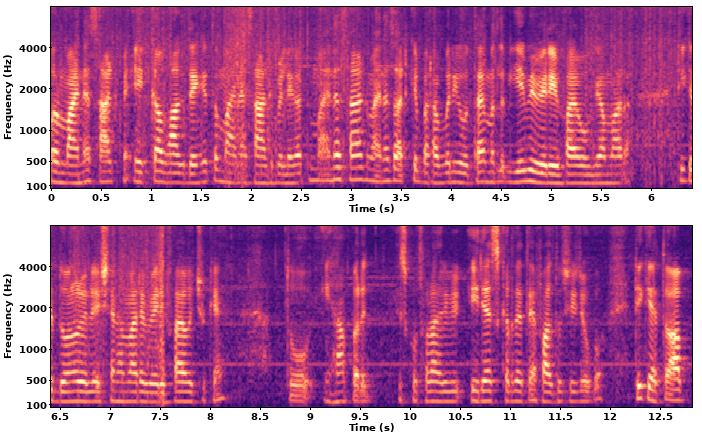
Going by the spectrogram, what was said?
और माइनस आठ में एक का भाग देंगे तो माइनस आठ मिलेगा। तो माइनस आठ माइनस आठ के बराबर ही होता है मतलब ये भी वेरीफाई हो गया हमारा। ठीक है, दोनों रिलेशन हमारे वेरीफाई हो चुके हैं। तो यहाँ पर इसको थोड़ा इरेज कर देते हैं फालतू चीज़ों को। ठीक है तो आप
